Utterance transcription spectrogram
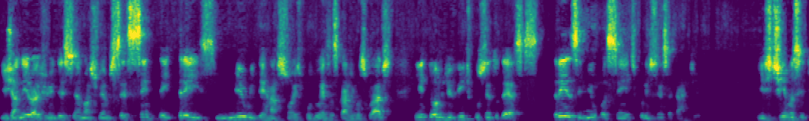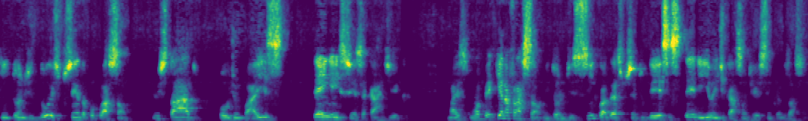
de janeiro a junho desse ano, nós tivemos 63 mil internações por doenças cardiovasculares em torno de 20% dessas, 13 mil pacientes por insuficiência cardíaca. Estima-se que em torno de 2% da população de um estado ou de um país tenha insuficiência cardíaca. Mas uma pequena fração, em torno de 5 a 10% desses, teriam indicação de ressincronização.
